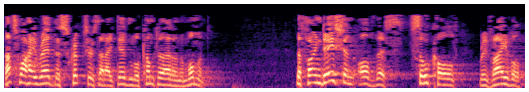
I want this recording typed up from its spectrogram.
That's why I read the scriptures that I did, and we'll come to that in a moment. The foundation of this so-called revival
